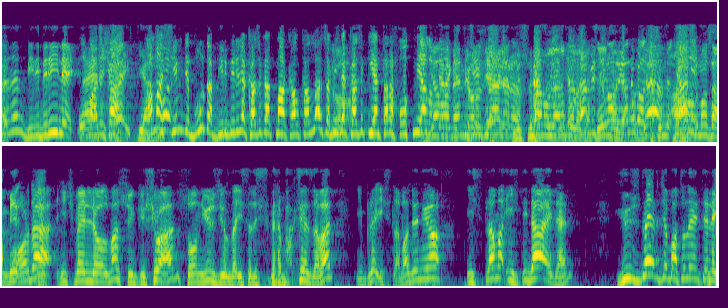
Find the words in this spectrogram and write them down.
mensuplarının birbiriyle o dayanışmaya başka. ihtiyacı Ama var. şimdi burada birbirine kazık atmaya kalkarlarsa biz de Yok. kazık yiyen taraf olmayalım Hocam demek ben bir şey istiyoruz yani. söylüyorum. Müslüman uyanık olacak ben değil mi Müslüman hocam? uyanık Hocam. Şimdi Yani Rasim Ozan bir... Orada hiç belli olmaz çünkü şu an son 100 yılda istatistiklere baktığın zaman ibre İslam'a dönüyor. İslam'a ihtida eden yüzlerce batılı entelektüel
